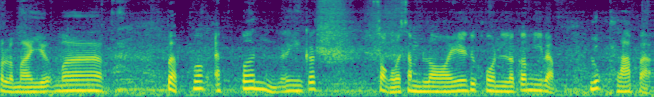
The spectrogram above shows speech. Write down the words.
ผลไม้เยอะมาก แบบพวกแอปเปิ้ลอะไรอย่างงี้ก็สองร้อยสามร้อยทุกคนแล้วก็มีแบบลูกพลับอะ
